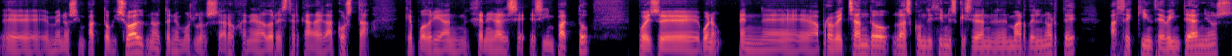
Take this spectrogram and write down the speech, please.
eh, menos impacto visual, no tenemos los aerogeneradores cerca de la costa que podrían generar ese, impacto, pues eh, bueno, en, eh, aprovechando las condiciones que se dan en el Mar del Norte, hace 15, 20 años,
